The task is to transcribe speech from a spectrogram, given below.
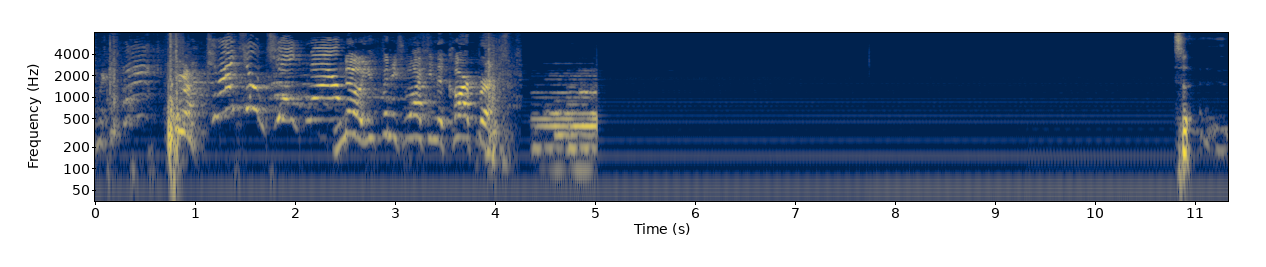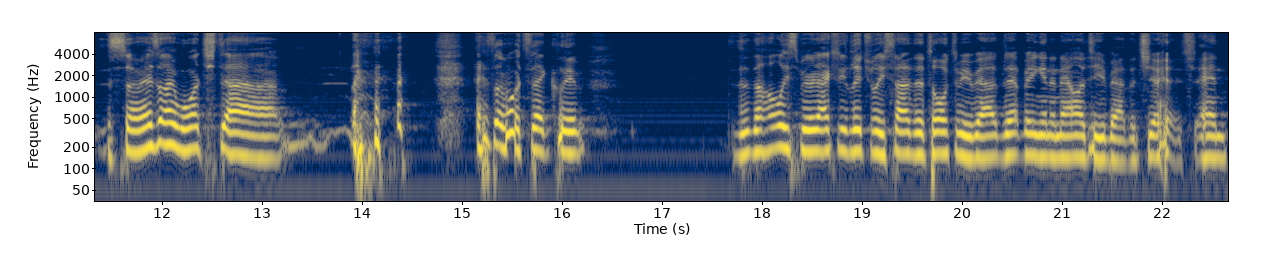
Can I kill Jake now? No, you finish washing the car first. So, so as I watched, uh, as I watched that clip, the, the Holy Spirit actually literally started to talk to me about that being an analogy about the church. And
